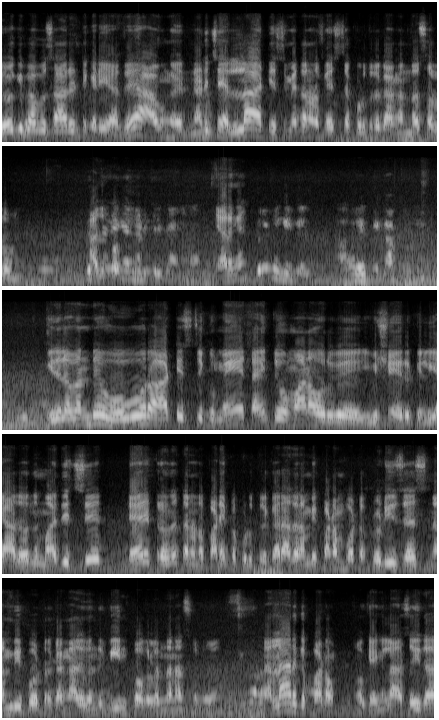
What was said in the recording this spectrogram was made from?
யோகி பாபு சாருன்ட்டு கிடையாது. அவங்க நடிச்ச எல்லா ஆர்டிஸ்டுமே தன்னோட பெஸ்ட்டை கொடுத்துருக்காங்கன்னு தான் சொல்லணும். அது யாருங்க? இதுல வந்து ஒவ்வொரு ஆர்டிஸ்டுக்குமே தனித்துவமான ஒரு விஷயம் இருக்கு இல்லையா? அதை வந்து மதிச்சு டைரக்டர் வந்து தன்னோட படைப்பை கொடுத்துருக்காரு. அதை நம்பி படம் போட்ட ப்ரொடியூசர்ஸ் நம்பி போட்டிருக்காங்க. அது வந்து வீண் போகலன்னு தான் நான் சொல்லுவேன். நல்லா இருக்கு படம் ஓகேங்களா ஸோ இதை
